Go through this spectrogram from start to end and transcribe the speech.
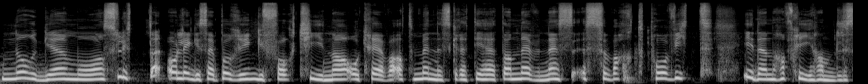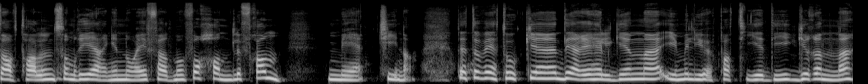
Norge må slutte å legge seg på rygg for Kina og kreve at menneskerettigheter nevnes svart på hvitt i den frihandelsavtalen som regjeringen nå er i ferd med å forhandle fram med Kina. Dette vedtok eh, dere i helgen eh, i Miljøpartiet De Grønne.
